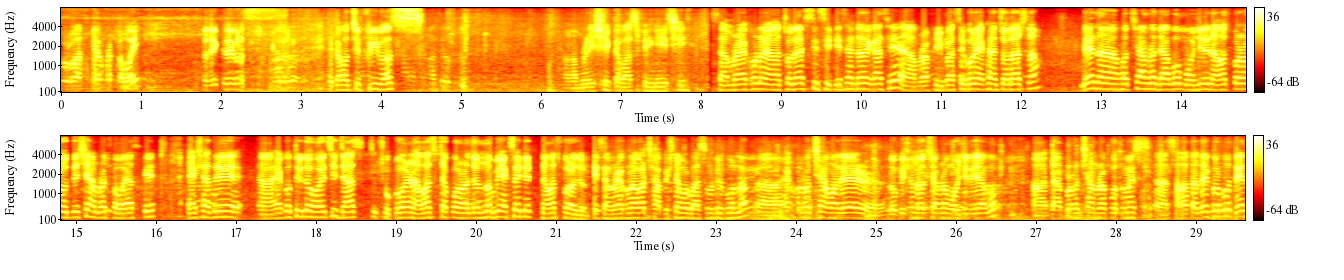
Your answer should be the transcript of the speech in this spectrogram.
পড়ব আজকে আমরা সবাই। এটা হচ্ছে ফ্রি বাস আমরা এসে একটা বাস পেয়ে গিয়েছি। আমরা এখন চলে আসছি সিটি সেন্টারের কাছে। আমরা ফ্রি বাসে করে এখানে চলে আসলাম। দেন হচ্ছে আমরা যাব মসজিদে নামাজ পড়ার উদ্দেশ্যে। আমরা সবাই আজকে একসাথে একত্রিত হয়েছি জাস্ট শুক্রবার নামাজটা পড়ার জন্য। খুবই এক্সাইটেড নামাজ পড়ার জন্য। আমরা এখন আবার ছাব্বিশ নম্বর বাসে উঠে পড়লাম। এখন হচ্ছে আমাদের লোকেশন হচ্ছে আমরা মসজিদে যাব। তারপর হচ্ছে আমরা প্রথমে সালাত আদায় করব। দেন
